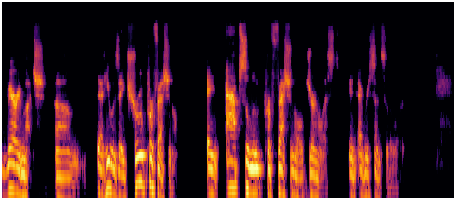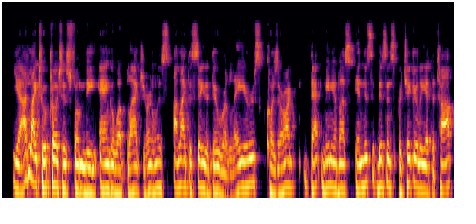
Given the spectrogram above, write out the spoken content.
very much um, that he was a true professional an absolute professional journalist in every sense of the word yeah, I'd like to approach this from the angle of Black journalists. I like to say that there were layers because there aren't that many of us in this business, particularly at the top.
